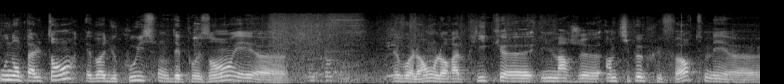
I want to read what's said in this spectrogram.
ou n'ont pas le temps, et ben du coup ils sont déposants et et voilà, on leur applique euh, une marge un petit peu plus forte. Mais euh,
